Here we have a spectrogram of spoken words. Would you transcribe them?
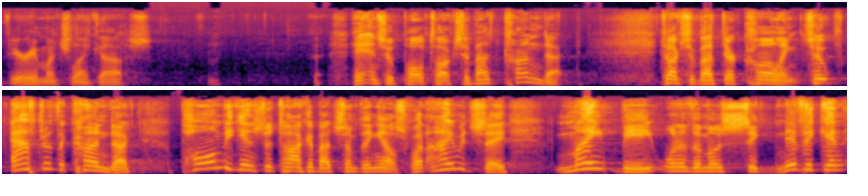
Very much like us. And so Paul talks about conduct. He talks about their calling. So after the conduct, Paul begins to talk about something else. What I would say might be one of the most significant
